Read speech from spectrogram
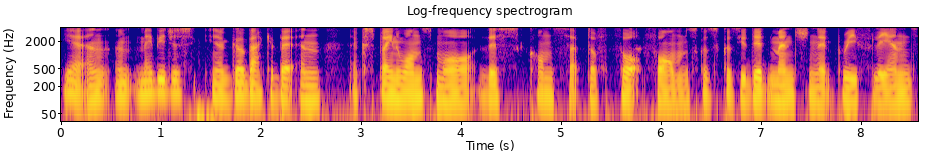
Yeah and, and maybe just you know go back a bit and explain once more this concept of thought forms because because you did mention it briefly and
